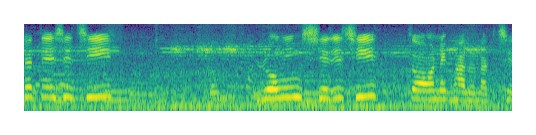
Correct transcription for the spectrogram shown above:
সাথে এসেছি রঙিন সেজেছি তো অনেক ভালো লাগছে।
